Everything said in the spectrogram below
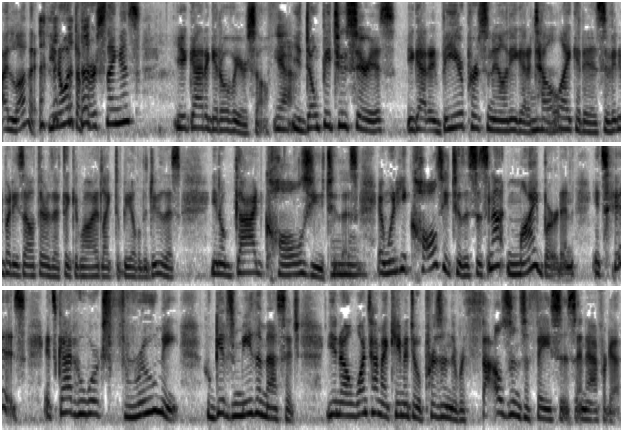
I love it. You know what the first thing is? You got to get over yourself. Yeah. You don't be too serious. You got to be your personality. You got to tell Mm-hmm. it like it is. If anybody's out there, they're thinking, well, I'd like to be able to do this. You know, God calls you to this. Mm-hmm. And when he calls you to this, it's not my burden. It's his. It's God who works through me, who gives me the message. You know, one time I came into a prison, there were thousands of faces in Africa.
